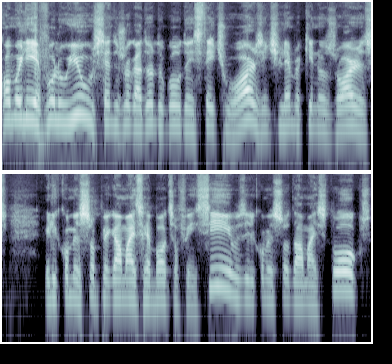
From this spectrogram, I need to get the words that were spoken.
como ele evoluiu sendo jogador do Golden State Warriors, a gente lembra que nos Warriors ele começou a pegar mais rebotes ofensivos, ele começou a dar mais tocos.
